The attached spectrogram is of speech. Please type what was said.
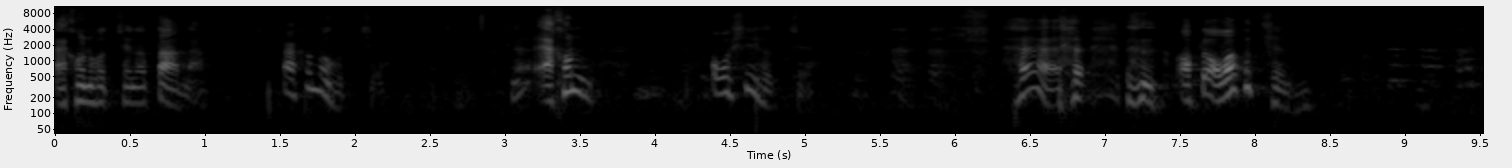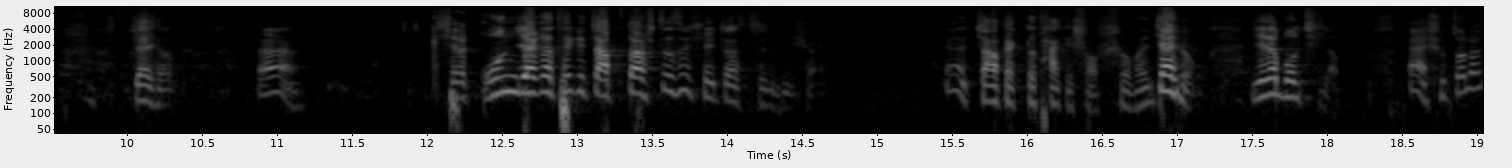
এখন হচ্ছে না তা না। এখনও হচ্ছে। হ্যাঁ, এখন অবশ্যই হচ্ছে। হ্যাঁ আপনি অবাক হচ্ছেন? যাই হোক হ্যাঁ সেটা কোন জায়গা থেকে চাপটা আসতেছে সেটা হচ্ছে বিষয়। হ্যাঁ চাপ একটা থাকে সব সময় যাই হোক যেটা বলছিলাম হ্যাঁ সুতরাং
